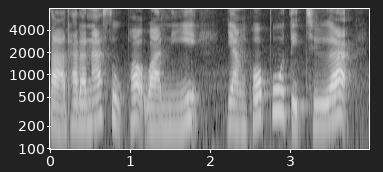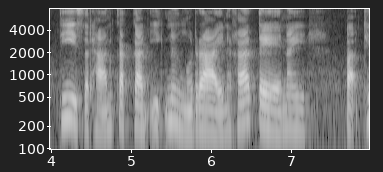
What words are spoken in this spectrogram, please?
สาธารณสุขเพราะวันนี้ยังพบผู้ติดเชื้อที่สถานกักกันอีกหนึ่งรายนะคะ แต่ในประเท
